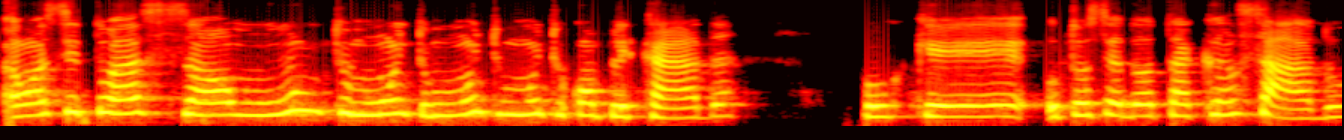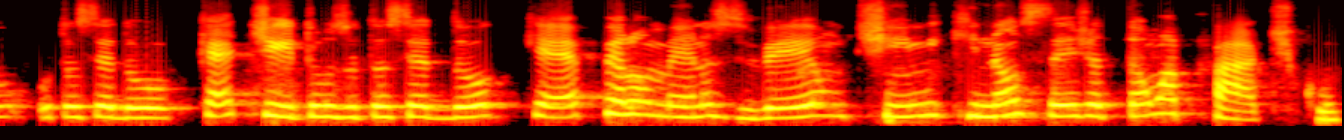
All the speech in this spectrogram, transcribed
é uma situação muito, muito, muito, muito complicada porque o torcedor está cansado, o torcedor quer títulos, o torcedor quer pelo menos ver um time que não seja tão apático,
